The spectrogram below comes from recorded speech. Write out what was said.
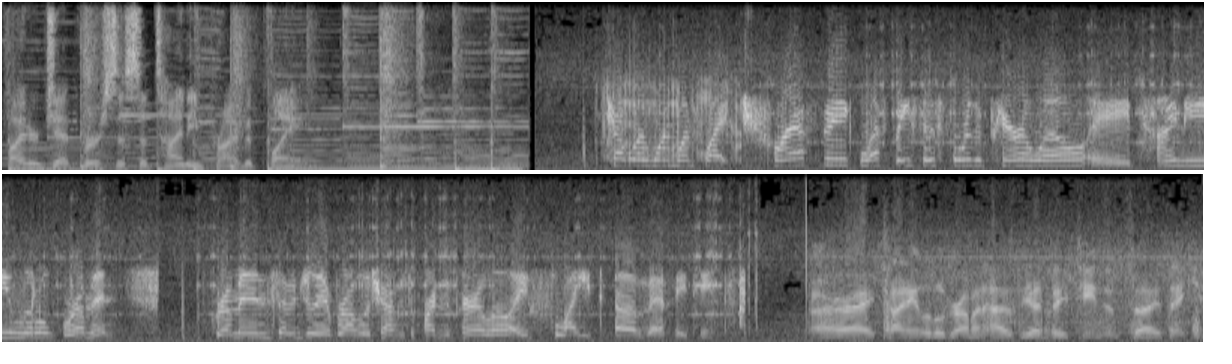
Fighter jet versus a tiny private plane. Cutler 1-1 flight traffic, left basis for the parallel, a tiny little Grumman. Grumman 7 Juliet Bravo traffic departing the parallel, a flight of F-18s. All right, tiny little Grumman has the F-18s inside. Thank you.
